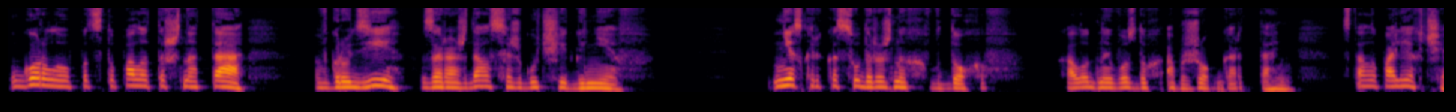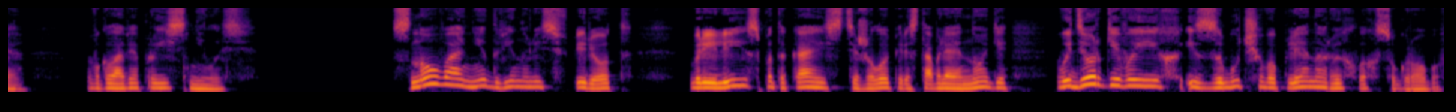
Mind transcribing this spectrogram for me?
К горлу подступала тошнота, в груди зарождался жгучий гнев — Несколько судорожных вдохов. Холодный воздух обжег гортань. Стало полегче, в голове прояснилось. Снова они двинулись вперед, брели, спотыкаясь, тяжело переставляя ноги, выдергивая их из зыбучего плена рыхлых сугробов.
